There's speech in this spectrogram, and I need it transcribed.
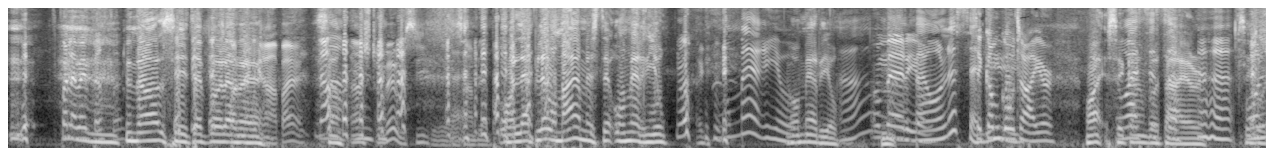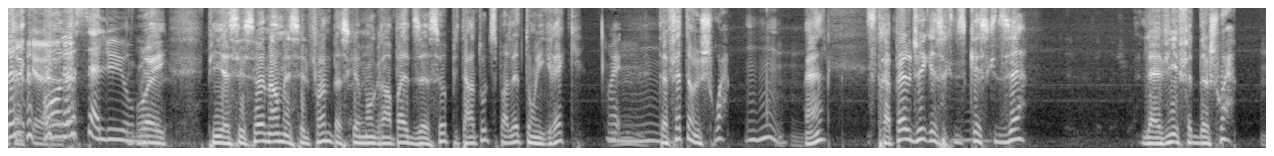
C'est pas la même personne. non c'était pas la même. grand-père. Non. je trouvais aussi. que. On l'appelait Omer, mais c'était Omerio. Omerio. Omerio. Ah, Omerio. ben, on le salue. C'est comme Go Tire. Oui, c'est Ouais, comme. Gotire. On, le, on le salue. Oui. Puis euh, c'est ça, non, mais c'est le fun parce que mon grand-père disait ça. Puis tantôt, tu parlais de ton Y. Oui. Tu as fait un choix. Mhm. Hein? Tu te rappelles, Jay, qu'est-ce qu'il qu'est-ce qu'il disait? La vie est faite de choix. Mm.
